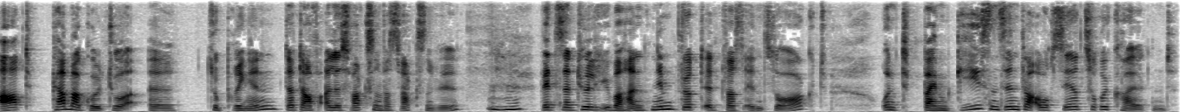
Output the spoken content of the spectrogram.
Art Permakultur äh, zu bringen. Da darf alles wachsen, was wachsen will. Mhm. Wenn es natürlich überhand nimmt, wird etwas entsorgt. Und beim Gießen sind wir auch sehr zurückhaltend,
